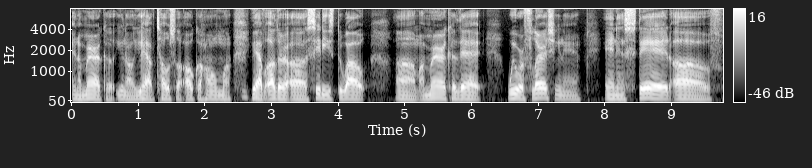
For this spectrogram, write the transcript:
in America. You know, you have Tulsa, Oklahoma, you have other uh, cities throughout um, America that we were flourishing in, and instead of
